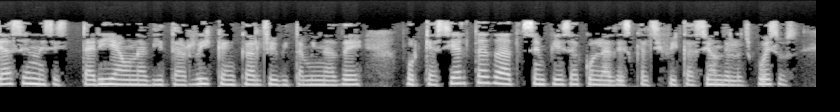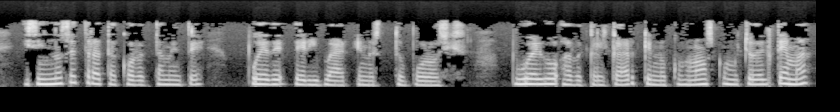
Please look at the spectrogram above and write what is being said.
ya se necesitaría una dieta rica en calcio y vitamina D porque a cierta edad se empieza con la descalcificación de los huesos y si no se trata correctamente puede derivar en osteoporosis. Vuelvo a recalcar que no conozco mucho del tema,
